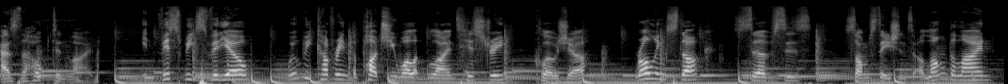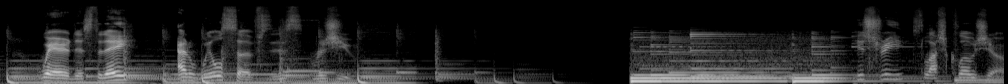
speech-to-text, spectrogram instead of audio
as the Hopetoun line. In this week's video, we'll be covering the Patchewollock line's history, closure, rolling stock, services, some stations along the line, where it is today, and will services resume. Slash closure.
